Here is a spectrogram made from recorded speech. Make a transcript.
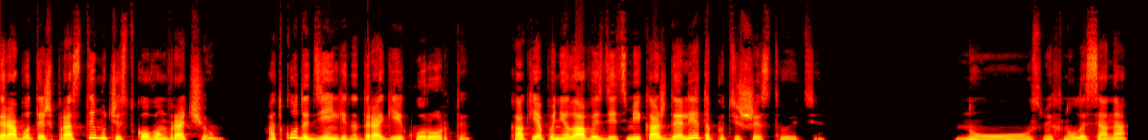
«Ты работаешь простым участковым врачом. Откуда деньги на дорогие курорты? Как я поняла, вы с детьми каждое лето путешествуете?» «Ну, — усмехнулась она,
